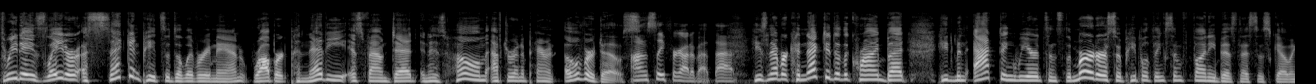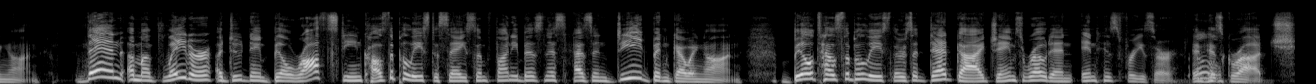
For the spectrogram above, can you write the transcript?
Three days later, a second pizza delivery man, Robert Pinetti, is found dead in his home after an apparent overdose. Honestly, forgot about that. He's never connected to the crime, but he'd been acting weird since the murder, so people think some funny business is going on. Then, a month later, a dude named Bill Rothstein calls the police to say some funny business has indeed been going on. Bill tells the police there's a dead guy, James Roden, in his freezer, in Oh. his garage.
